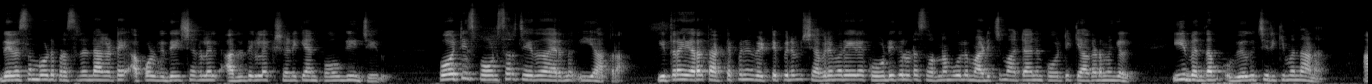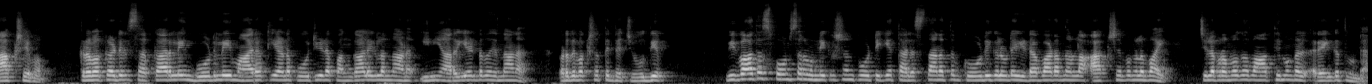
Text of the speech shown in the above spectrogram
ദേവസ്വം ബോർഡ് പ്രസിഡന്റാകട്ടെ അപ്പോൾ വിദേശങ്ങളിൽ അതിഥികളെ ക്ഷണിക്കാൻ പോവുകയും ചെയ്തു. പോറ്റി സ്പോൺസർ ചെയ്തതായിരുന്നു ഈ യാത്ര. ഇത്രയേറെ തട്ടിപ്പിനും വെട്ടിപ്പിനും ശബരിമലയിലെ കോടികളുടെ സ്വർണം പോലും അടിച്ചു മാറ്റാനും പോറ്റിക്കാകണമെങ്കിൽ ഈ ബന്ധം ഉപയോഗിച്ചിരിക്കുമെന്നാണ് ആക്ഷേപം. ക്രമക്കേടിൽ സർക്കാരിലെയും ബോർഡിലെയും ആരൊക്കെയാണ് പോറ്റിയുടെ പങ്കാളികളെന്നാണ് ഇനി അറിയേണ്ടത് എന്നാണ് പ്രതിപക്ഷത്തിന്റെ ചോദ്യം. വിവാദ സ്പോൺസർ ഉണ്ണികൃഷ്ണൻ പോട്ടിക്ക് തലസ്ഥാനത്തും കോടികളുടെ ഇടപാടെന്നുള്ള ആക്ഷേപങ്ങളുമായി ചില പ്രമുഖ മാധ്യമങ്ങൾ രംഗത്തുണ്ട്.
